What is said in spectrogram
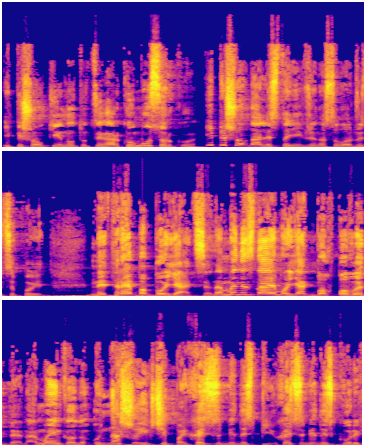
І пішов, кинув ту цигарку в мусорку, і пішов далі, стоїть, вже насолоджується повітря. Не треба боятися. Ми не знаємо, як Бог поведе. Ми інколи ой, на що їх чіпай? Хай собі десь п'ють, хай собі десь курять.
